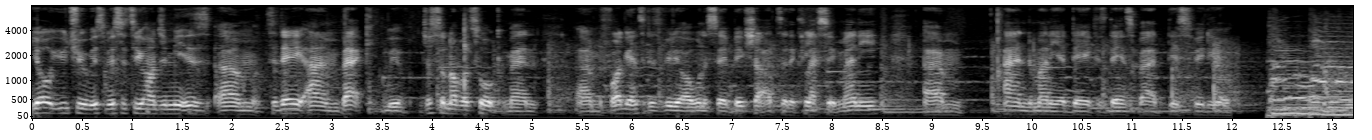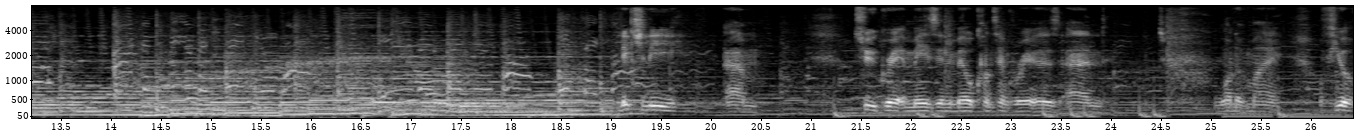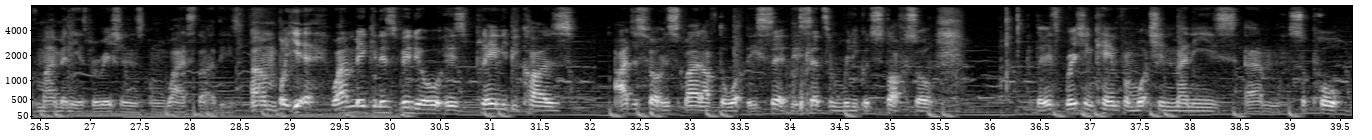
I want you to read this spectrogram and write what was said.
Yo YouTube, it's Mr. 200 meters. Um, today I'm back with just another talk, man. Um, before I get into this video, I want to say a big shout out to the classic Manny um, and Manny Ade because they inspired this video. Literally, um, two great, amazing male content creators and one of my a few of my many inspirations on why I started these. Um but yeah why I'm making this video is plainly because I just felt inspired after what they said. They said some really good stuff. So the inspiration came from watching Manny's um, support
